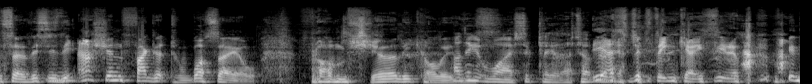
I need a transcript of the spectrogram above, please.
So this is the mm. Ashen Faggot Wassail from Shirley Collins. I think it's wise to clear that up. Yes, you? just in case, you know. We,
